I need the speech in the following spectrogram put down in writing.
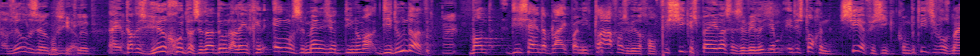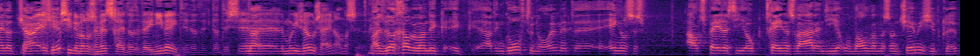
Dat wilden ze ook Moest in ook. club. Nee, dat is heel goed dat ze dat doen. Alleen geen Engelse manager die normaal, die doen dat. Nee. Want die zijn daar blijkbaar niet klaar voor. Ze willen gewoon fysieke spelers. En ze willen, je- het is toch een zeer fysieke competitie volgens mij, dat Ja, ik, championship. ik zie nog wel eens een wedstrijd, dat wil je niet weten. Dat, dat is, eh Nee. Dan moet je zo zijn, anders... Maar het is wel grappig, want ik, ik had een golftoernooi met eh, Engelse sp- oud-spelers die ook trainers waren en die onderhandelen met zo'n championship club.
